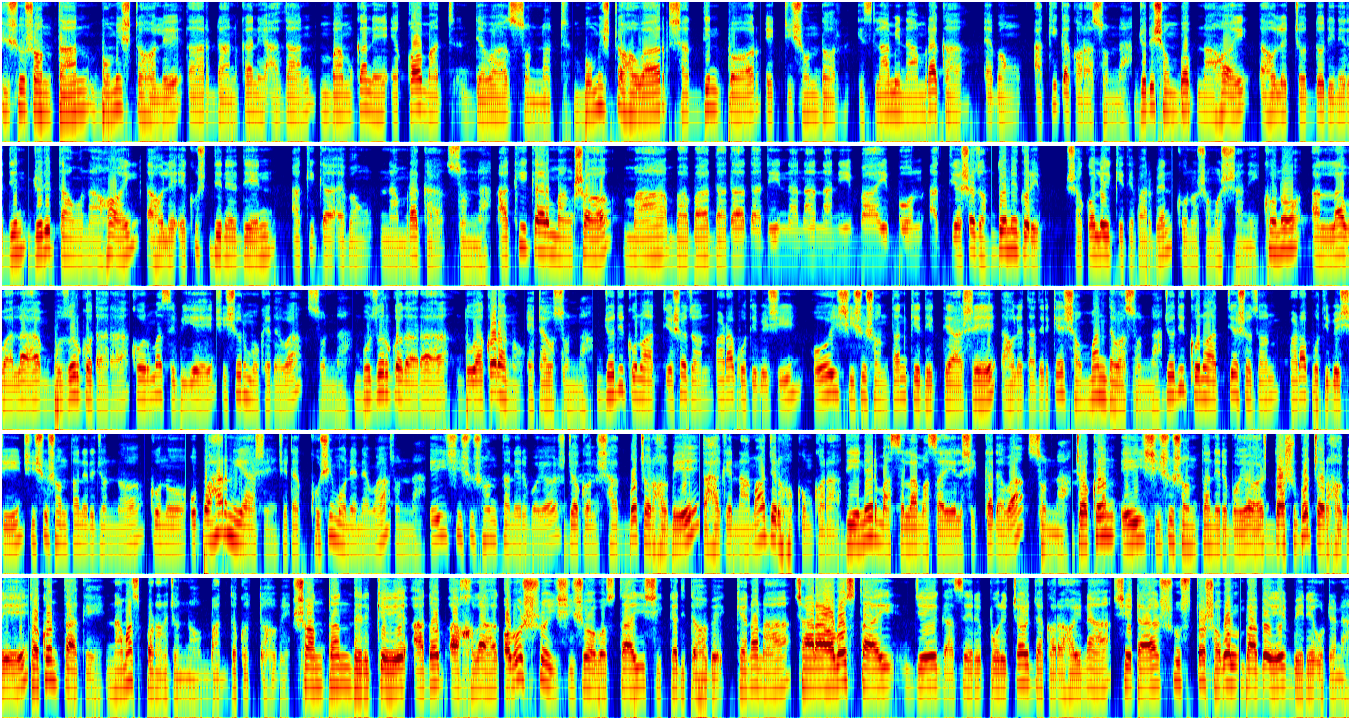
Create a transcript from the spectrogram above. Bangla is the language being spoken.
শিশু সন্তান ভূমিষ্ঠ হলে তার ডান কানে আদান বাম কানে একমাত দেওয়া সুন্নত। ভূমিষ্ঠ হওয়ার সাত দিন পর একটি সুন্দর ইসলামী নাম রাখা এবং আকিকা করা সুন্না যদি সম্ভব না হয়, তাহলে চোদ্দ দিনের দিন। যদি তাও না হয়, তাহলে একুশ দিনের দিন আকিকা এবং নাম রাখা সন্না। আকিকার মাংস মা, বাবা, দাদা, দাদি, নানা, নানি, ভাই, বোন আত্মীয় স্বজন ধনী গরিব সকলেই খেতে পারবেন, কোনো সমস্যা নেই। কোনো আল্লাহওয়ালা বুজুর্গ দ্বারা কোরমা চিবিয়ে শিশুর মুখে দেওয়া সুন্না বুজুর্গ দ্বারা দোয়া করানো, এটাও সুন্না যদি কোনো আত্মীয় স্বজন পাড়া প্রতিবেশী ওই শিশু সন্তানকে দেখতে আসে, তাহলে তাদেরকে সম্মান দেওয়া সুন্না যদি কোনো আত্মীয় স্বজন পাড়া প্রতিবেশী শিশু সন্তানের জন্য কোনো উপহার নিয়ে আসে, সেটা খুশি মনে নেওয়া সুন্না এই শিশু সন্তানের বয়স যখন সাত বছর হবে, তাহাকে নামাজের হুকুম করা, দিনের মাসালা মাসাইল শিক্ষা দেওয়া সুন্না যখন এই শিশু সন্তানের বয়স দশ বছর হবে, তখন তাকে নামাজ পড়ার জন্য বাধ্য করতে হবে। সন্তানদেরকে আদব আখলাক অবশ্যই শিশু অবস্থায় শিক্ষা দিতে হবে। কেননা, সারা অবস্থায় যে গাছের পরিচর্যা করা হয় না, সেটা সুস্থ সবলভাবে বেড়ে ওঠে না।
